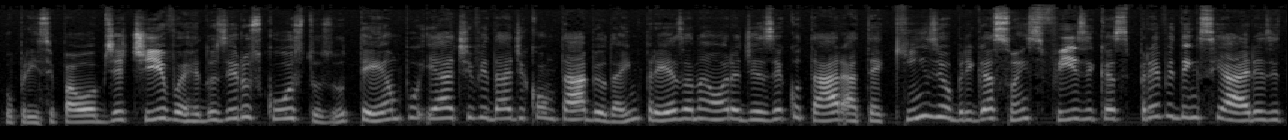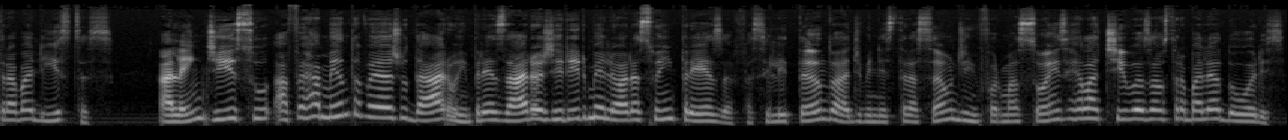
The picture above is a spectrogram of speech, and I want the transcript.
O principal objetivo é reduzir os custos, o tempo e a atividade contábil da empresa na hora de executar até 15 obrigações físicas, previdenciárias e trabalhistas. Além disso, a ferramenta vai ajudar o empresário a gerir melhor a sua empresa, facilitando a administração de informações relativas aos trabalhadores.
